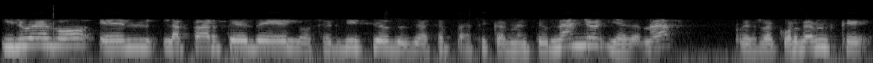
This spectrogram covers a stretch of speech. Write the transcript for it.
y luego en la parte de los servicios desde hace prácticamente un año, y además, pues recordemos que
